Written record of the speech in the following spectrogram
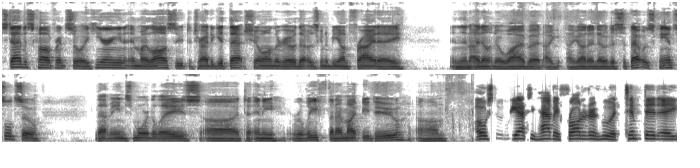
status conference, so a hearing in my lawsuit to try to get that show on the road. That was going to be on Friday. And then I don't know why, but I, I got a notice that that was canceled. So that means more delays uh, to any relief that I might be due. Um, Oh, so we actually have a frauditor who attempted a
